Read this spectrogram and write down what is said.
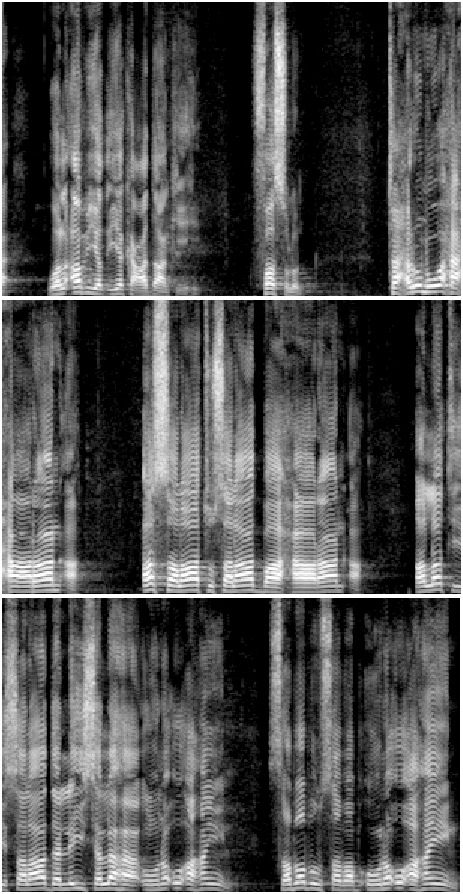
ah walabyad iyo ka caddaanka ihi. Faslun. Taxrumu waxa xaaraan ah. Asalaatu salaad baa xaaraan ah allatii salaada laysa lahaa uuna u ahayn. Sababun sabab uuna u ahayn.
